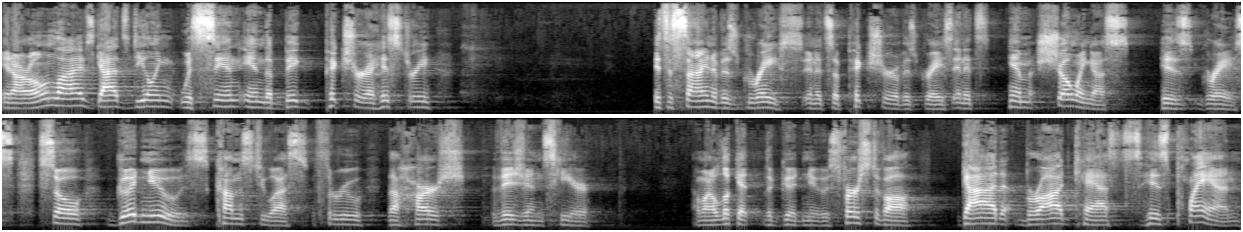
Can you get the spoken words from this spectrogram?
in our own lives, God's dealing with sin in the big picture of history. It's a sign of His grace, and it's a picture of His grace, and it's Him showing us His grace. So, good news comes to us through the harsh visions here. I want to look at the good news. First of all, God broadcasts His plan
